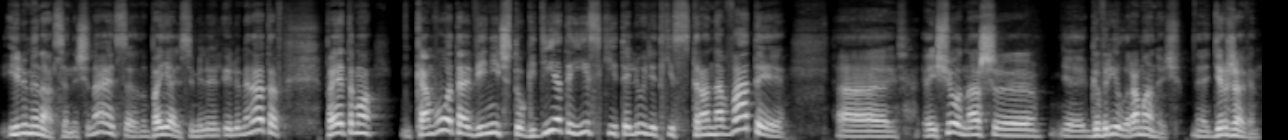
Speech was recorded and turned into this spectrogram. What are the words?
иллюминация начинается, боялись иллюминатов. Поэтому кого-то обвинить, что где-то есть какие-то люди такие странноватые, А еще наш Гаврил Романович Державин,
